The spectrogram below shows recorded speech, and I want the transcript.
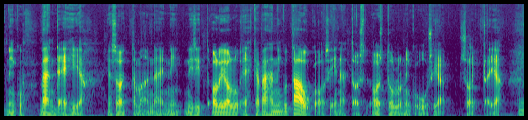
niin kuin bändeihin ja, ja soittamaan näin, niin, niin sitten oli ollut ehkä vähän niin kuin taukoa siinä, että olisi, olisi tullut niin kuin uusia soittajia. Mm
